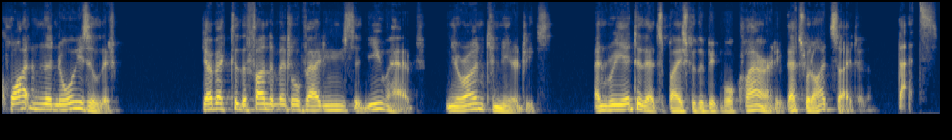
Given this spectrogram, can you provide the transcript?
quieten the noise a little. Go back to the fundamental values that you have in your own communities and re enter that space with a bit more clarity. That's what I'd say to them. That's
